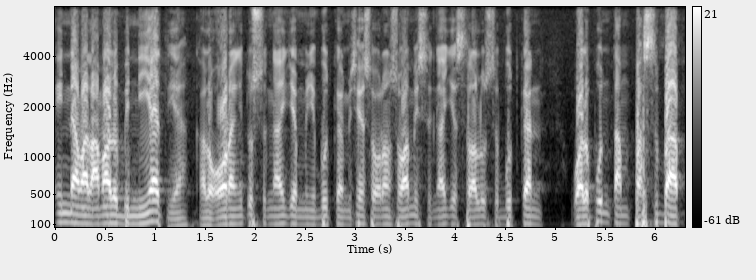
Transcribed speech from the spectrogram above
innamal amalu bin niat ya. Kalau orang itu sengaja menyebutkan, misalnya seorang suami sengaja selalu sebutkan walaupun tanpa sebab,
